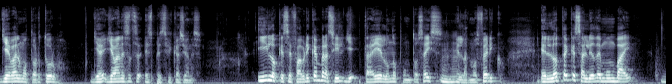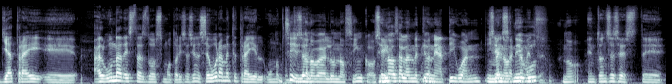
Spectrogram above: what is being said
lleva el motor turbo. Lle- llevan esas especificaciones. Y lo que se fabrica en Brasil trae el 1.6, el atmosférico. El lote que salió de Mumbai ya trae eh, alguna de estas dos motorizaciones. Seguramente trae el 1.6. Sí, yo no veo el 1.5. Si Sí. no se lo han metido ni a Tiguan y Sí, menos. Nibus. No. Entonces, este.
